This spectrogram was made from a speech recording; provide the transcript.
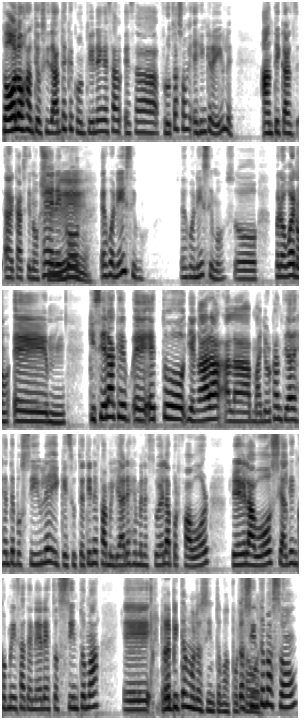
todos los antioxidantes que contienen esa, esa fruta son, es increíble. Anticarcinogénico, Sí. es buenísimo, es buenísimo. So, pero bueno, em, quisiera que eh, esto llegara a la mayor cantidad de gente posible y que si usted tiene familiares en Venezuela, por favor, riegue la voz. Si alguien comienza a tener estos síntomas, eh, Repitamos los síntomas, por los favor. síntomas son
